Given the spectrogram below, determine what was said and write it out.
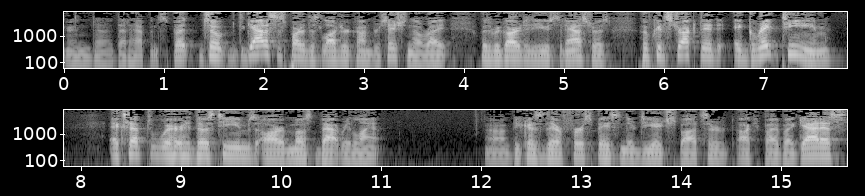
And uh, that happens. But so Gattis is part of this larger conversation, though, right? With regard to the Houston Astros, who've constructed a great team except where those teams are most bat reliant. Uh, because their first base and their DH spots are occupied by Gattis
